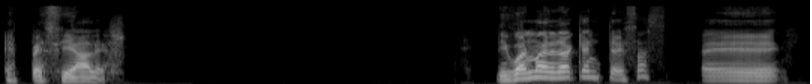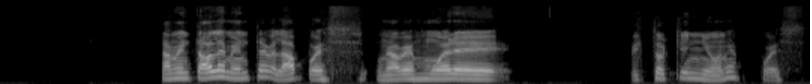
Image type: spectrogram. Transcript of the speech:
especiales. De igual manera que en Texas, eh, lamentablemente, ¿verdad? Pues una vez muere Víctor Quiñones, pues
